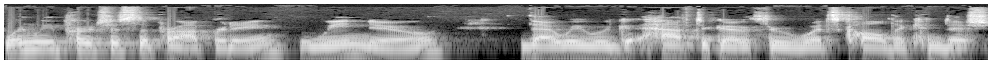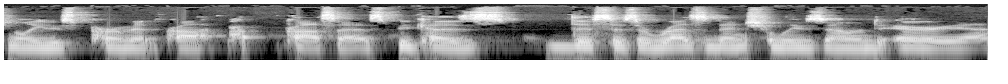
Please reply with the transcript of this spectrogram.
when we purchased the property, we knew that we would have to go through what's called a conditional use permit pro- process because this is a residentially zoned area.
